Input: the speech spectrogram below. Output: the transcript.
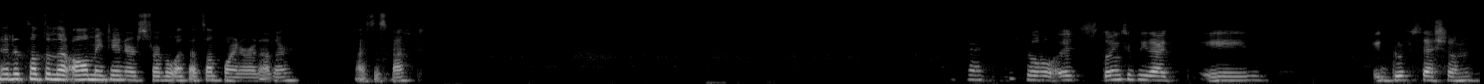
And it's something that all maintainers struggle with at some point or another, I suspect. So it's going to be like a a group session,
